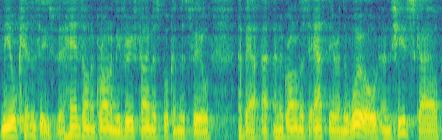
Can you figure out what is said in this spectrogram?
Neil Kinsey's Hands-on Agronomy, very famous book in this field, about an agronomist out there in the world on a huge scale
